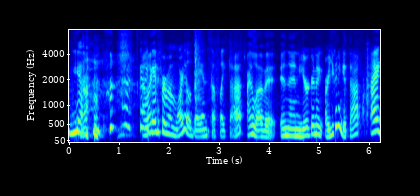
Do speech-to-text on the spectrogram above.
yeah. it's kind of like- good for Memorial Day and stuff like that. I love it. And then you're gonna. Are you gonna get that? I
